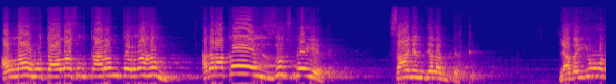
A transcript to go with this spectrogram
اللہ تعالیٰ سن کرم تو رحم، اگر اکائی زچ پی سانین دلن پہ۔ لہذا یور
